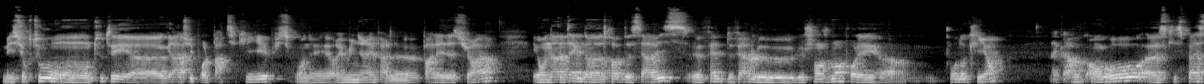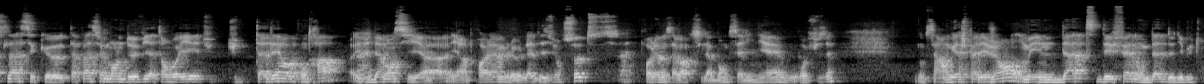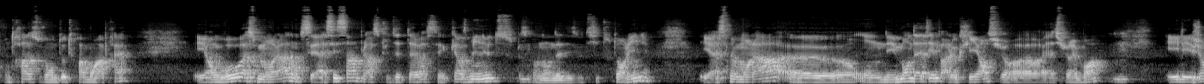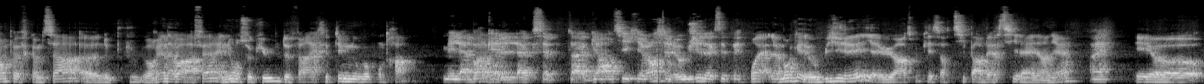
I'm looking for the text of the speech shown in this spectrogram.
Mais surtout, on, tout est euh, gratuit pour le particulier puisqu'on est rémunéré par, le- par les assureurs et on intègre dans notre offre de service le fait de faire le, le changement pour, les, euh, pour nos clients. D'accord. Donc en gros, euh, ce qui se passe là, c'est que t'as pas seulement le devis à t'envoyer, tu tu t'adhères au contrat. Ouais. Évidemment, s'il y, y a un problème, l'adhésion saute. Ouais. Le problème, de savoir si la banque s'alignait ou refusait. Donc ça engage pas les gens. On met une date d'effet, donc date de début de contrat, souvent 2-3 mois après. Et en gros, à ce moment-là, donc c'est assez simple, hein, ce que je disais tout à l'heure, c'est 15 minutes, parce qu'on en a des outils tout en ligne. Et à ce moment-là, euh, on est mandaté par le client sur euh, Réassurez-moi. Mm. Et les gens peuvent comme ça euh, ne plus rien avoir à faire. Et nous, on s'occupe de faire accepter le nouveau contrat. Mais la banque, elle accepte ta garantie équivalente, elle est obligée d'accepter. Ouais, la banque elle est obligée. Il y a eu un truc qui est sorti par Bercy l'année dernière. Ouais. Et euh,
